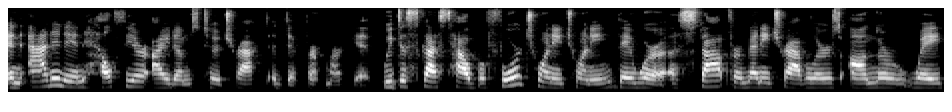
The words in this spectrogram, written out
and added in healthier items to attract a different market. We discussed how before 2020 2020, they were a stop for many travelers on their way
